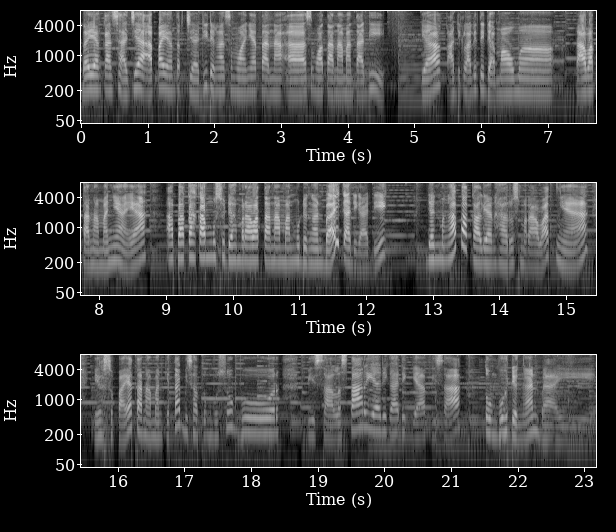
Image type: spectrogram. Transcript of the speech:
bayangkan saja apa yang terjadi dengan semuanya tanah uh, semua tanaman tadi. Ya, adik Lani tidak mau merawat tanamannya ya. Apakah kamu sudah merawat tanamanmu dengan baik adik-adik? Dan mengapa kalian harus merawatnya? Ya supaya tanaman kita bisa tumbuh subur, bisa lestari adik-adik ya, bisa tumbuh dengan baik.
